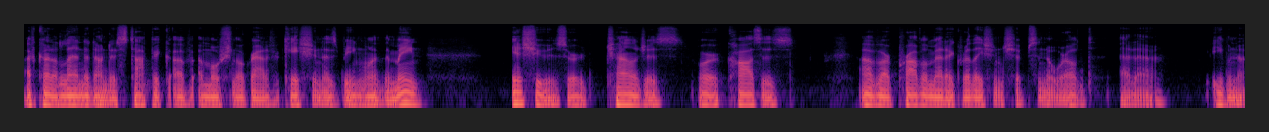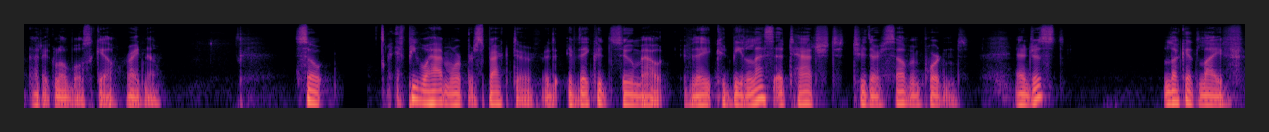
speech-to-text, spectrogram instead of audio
I've kind of landed on this topic of emotional gratification as being one of the main issues or challenges or causes of our problematic relationships in the world at a even at a global scale right now. So if people had more perspective, if they could zoom out, if they could be less attached to their self-importance and just look at life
